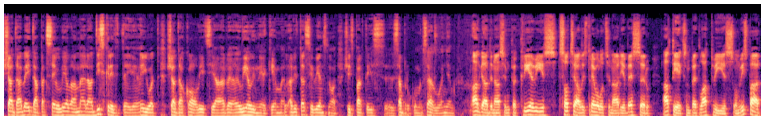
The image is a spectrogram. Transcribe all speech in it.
šādā veidā pat sevi lielā mērā diskreditēja, ejot šādā koalīcijā ar lieliniekiem. Arī tas ir viens no šīs partijas sabrukuma cēloņiem. Atgādināsim, ka Krievijas sociālistu revolucionārie beseru attieksme pret Latvijas un vispār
